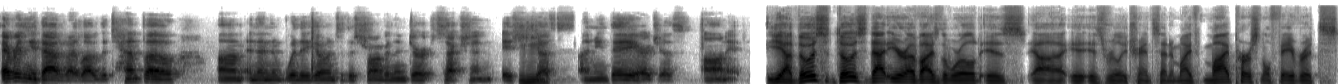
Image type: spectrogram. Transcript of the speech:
everything about it I love the tempo. Um, and then when they go into the stronger than dirt section, it's mm-hmm. just I mean they are just on it. Yeah those those that era of eyes of the world is uh is really transcendent. My my personal favorite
